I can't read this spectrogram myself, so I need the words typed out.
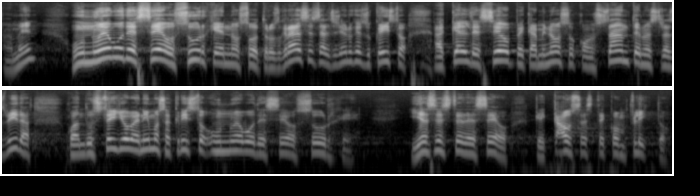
Amén. Un nuevo deseo surge en nosotros. Gracias al Señor Jesucristo, aquel deseo pecaminoso constante en nuestras vidas. Cuando usted y yo venimos a Cristo, un nuevo deseo surge. Y es este deseo que causa este conflicto.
